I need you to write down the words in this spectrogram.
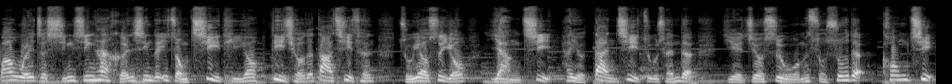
包围着行星和恒星的一种气体哦。地球的大气层主要是由氧气还有氮气组成的，也就是我们所说的空气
